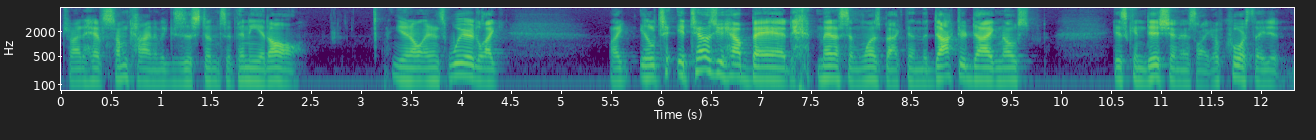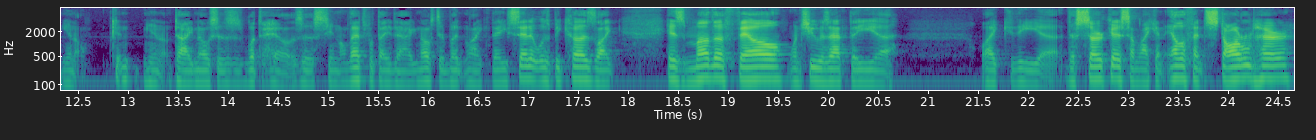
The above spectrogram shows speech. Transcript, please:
try to have some kind of existence, if any at all. You know, and it's weird, like like it'll t- it tells you how bad medicine was back then. The doctor diagnosed his condition as like, of course they didn't, you know, con- you know, diagnosis is what the hell is this? You know, that's what they diagnosed it. But like they said it was because like his mother fell when she was at the uh, like the uh, the circus and like an elephant startled her,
